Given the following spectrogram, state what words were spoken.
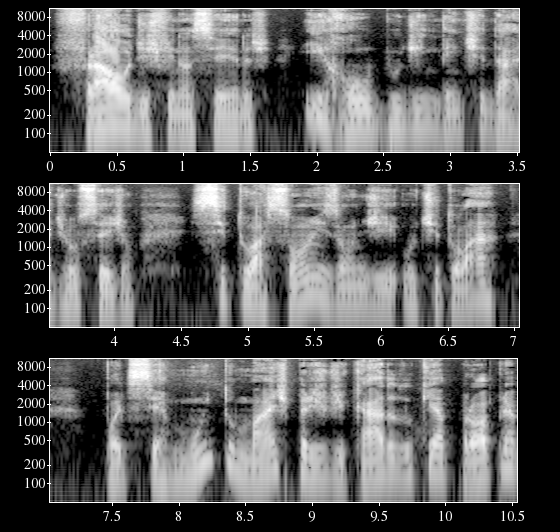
fraudes financeiras e roubo de identidade, ou seja, situações onde o titular pode ser muito mais prejudicado do que a própria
